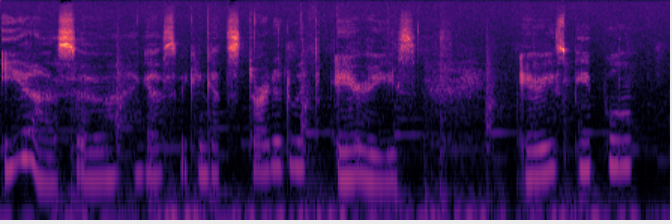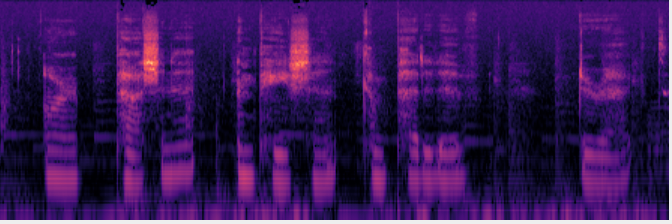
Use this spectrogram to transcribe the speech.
yeah, so I guess we can get started with Aries. Aries people are passionate, impatient, competitive, direct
